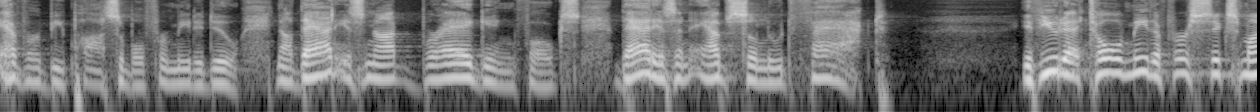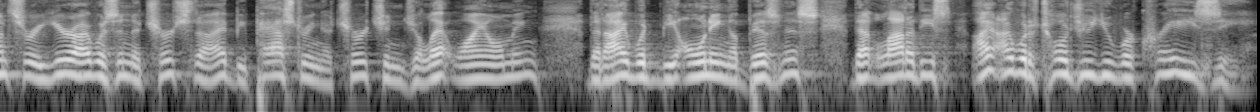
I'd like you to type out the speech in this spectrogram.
ever be possible for me to do. Now, that is not bragging, folks. That is an absolute fact. If you'd have told me the first six months or a year I was in the church that I'd be pastoring a church in Gillette, Wyoming, that I would be owning a business, that a lot of these, I, I would have told you you were crazy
